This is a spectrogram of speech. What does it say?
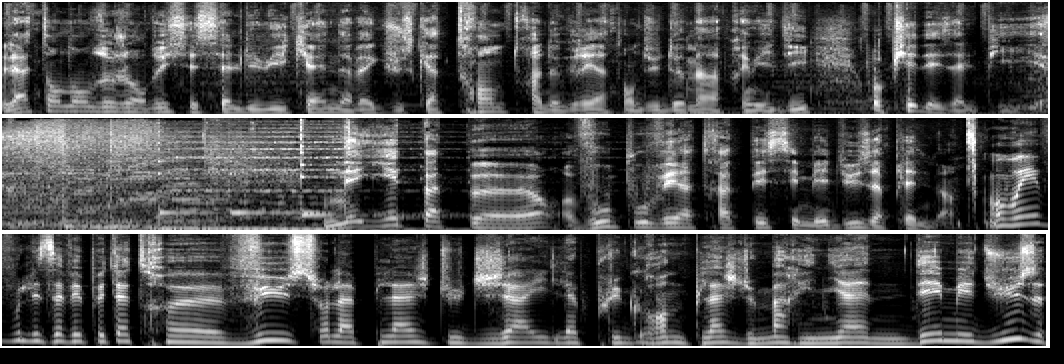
La tendance d'aujourd'hui, c'est celle du week-end avec jusqu'à 33 degrés attendus demain après-midi au pied des Alpilles. N'ayez pas peur, vous pouvez attraper ces méduses à pleine main. Oui, vous les avez peut-être euh, vues sur la plage du Djaï, la plus grande plage de Marignane. Des méduses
